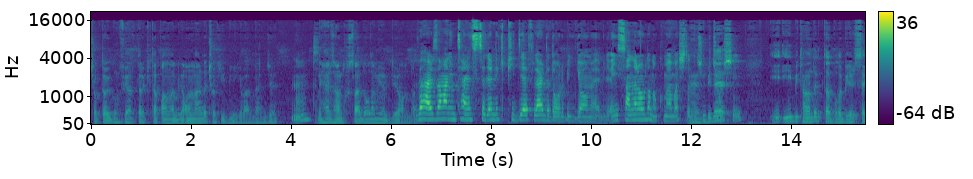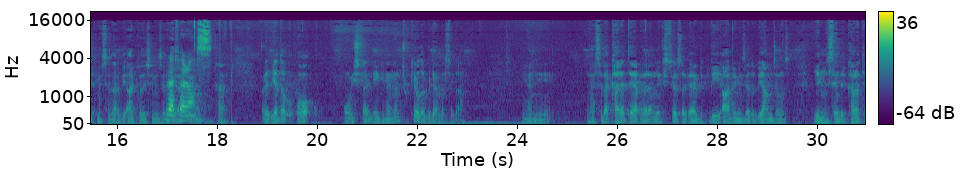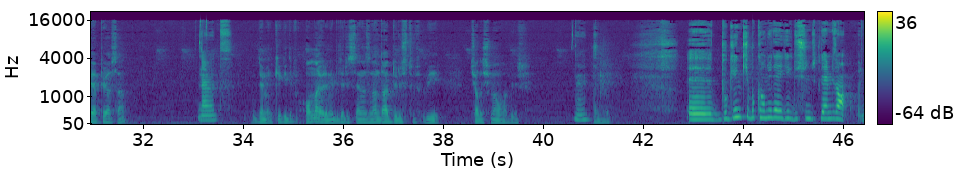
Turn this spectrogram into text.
çok da uygun fiyatlara kitap alınabiliyor. Onlarda çok iyi bilgi var bence. Evet. Yani her zaman kurslarda olamayabiliyor onda. Ve her zaman internet sitelerindeki pdf'ler de doğru bilgi olmayabiliyor. İnsanlar oradan okumaya başladı evet, çünkü bir de şeyi. İyi, iyi bir tanıdık da bulabilirsek mesela bir arkadaşımız ya da Referans. Bir ha. Ya da o o işlerle ilgilenen çok iyi olabiliyor mesela. Yani mesela karate öğrenmek istiyorsak eğer bir, bir abimiz ya da bir amcamız 20 senedir karate yapıyorsa Evet. Demek ki gidip onunla öğrenebiliriz. En azından daha dürüst bir çalışma olabilir. Evet. Bence. Ee, bugünkü bu konuyla ilgili düşündüklerimiz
